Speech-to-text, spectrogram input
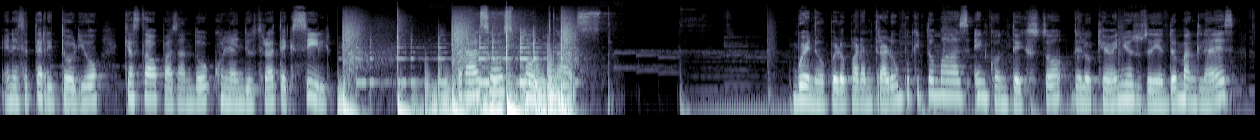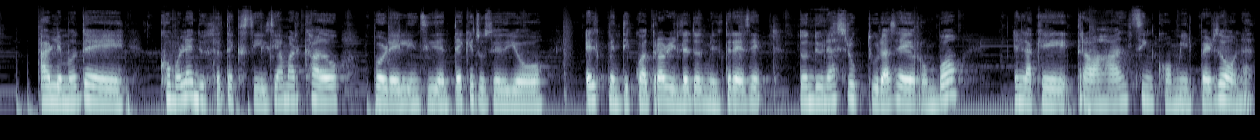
en ese territorio que ha estado pasando con la industria textil. Trazos Podcast. Bueno, pero para entrar un poquito más en contexto de lo que ha venido sucediendo en Bangladesh, hablemos de cómo la industria textil se ha marcado por el incidente que sucedió el 24 de abril del 2013, donde una estructura se derrumbó en la que trabajaban 5.000 personas.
